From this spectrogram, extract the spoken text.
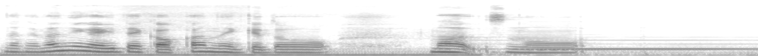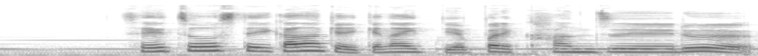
なんか何が言いたいか分かんないけどまあその成長していかなきゃいけないってやっぱり感じる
